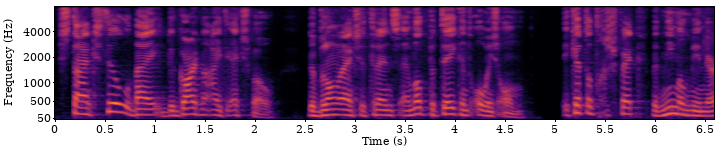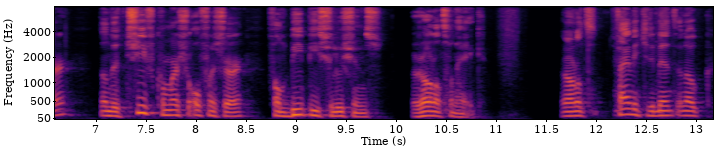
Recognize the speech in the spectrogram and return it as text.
sta ik stil bij de Gartner IT Expo. De belangrijkste trends en wat betekent Always On. Ik heb dat gesprek met niemand minder dan de Chief Commercial Officer van BP Solutions, Ronald van Heek. Ronald, fijn dat je er bent en ook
